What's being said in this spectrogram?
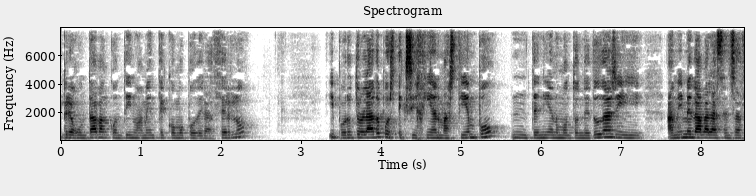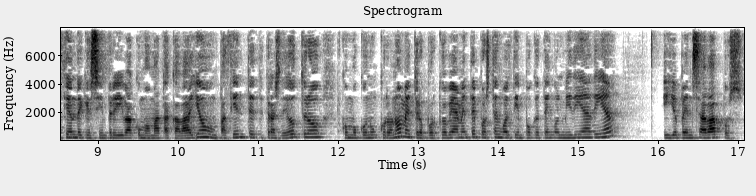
preguntaban continuamente cómo poder hacerlo. Y por otro lado, pues exigían más tiempo, mm, tenían un montón de dudas y a mí me daba la sensación de que siempre iba como mata caballo, un paciente detrás de otro, como con un cronómetro, porque obviamente pues tengo el tiempo que tengo en mi día a día y yo pensaba pues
